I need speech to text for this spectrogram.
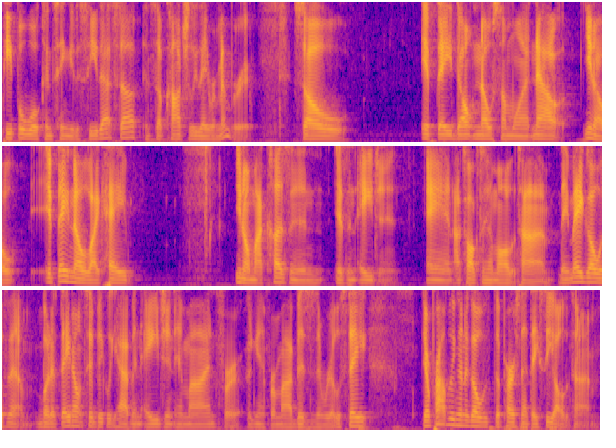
people will continue to see that stuff and subconsciously they remember it. So if they don't know someone, now, you know, if they know, like, hey, you know, my cousin is an agent and I talk to him all the time, they may go with them. But if they don't typically have an agent in mind for, again, for my business in real estate, they're probably going to go with the person that they see all the time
